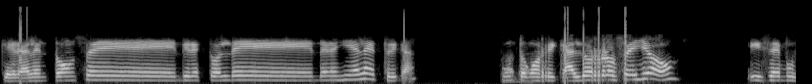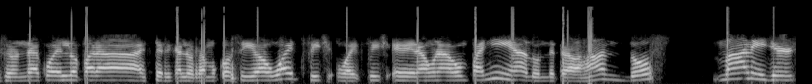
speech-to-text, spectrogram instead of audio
que era el entonces director de, de energía eléctrica, junto con Ricardo Rosselló, y se pusieron de acuerdo para este Ricardo Ramos consiguió a Whitefish. Whitefish era una compañía donde trabajaban dos managers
